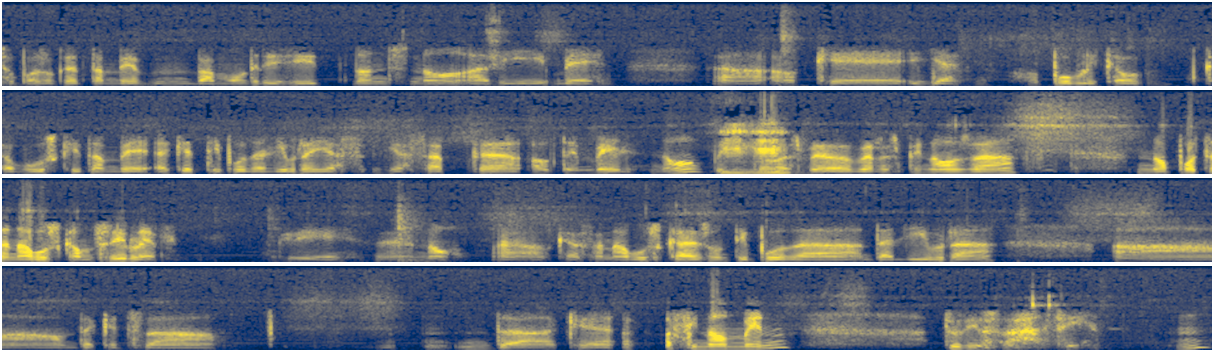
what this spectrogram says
suposo que també va molt dirigit, doncs, no, a dir, bé, eh, el que ja, el públic que, que busqui també aquest tipus de llibre ja, ja sap que el té amb ell, no? Vull dir Mhm. que l'Esper Espinosa no pots anar a buscar un thriller. Vull dir, eh, no, eh, el que has d'anar a buscar és un tipus de, de llibre eh, d'aquests de, de que finalment tu dius, ah, sí, mm?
